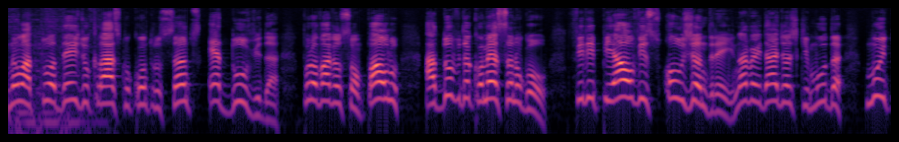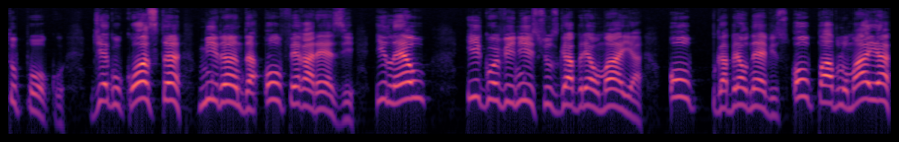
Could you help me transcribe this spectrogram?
não atua desde o clássico contra o Santos, é dúvida. Provável São Paulo, a dúvida começa no gol. Felipe Alves ou Jandrei? Na verdade, eu acho que muda muito pouco. Diego Costa, Miranda ou Ferrarese e Léo, Igor Vinícius, Gabriel Maia ou Gabriel Neves ou Pablo Maia,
